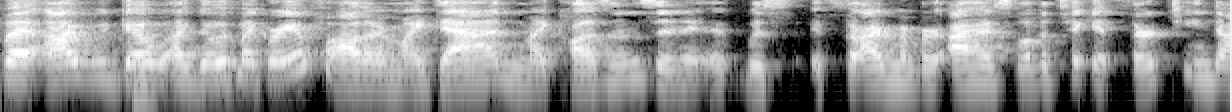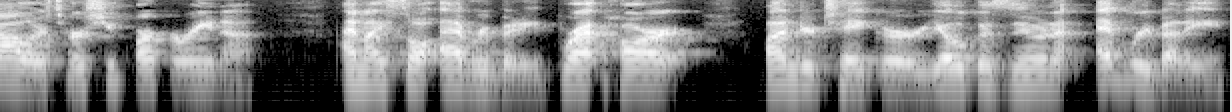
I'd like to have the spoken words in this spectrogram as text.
but I would go. I go with my grandfather and my dad and my cousins, and it, was. If I remember, I had still have a ticket, thirteen dollars, Hershey Park Arena, and I saw everybody: Bret Hart, Undertaker, Yokozuna, everybody,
